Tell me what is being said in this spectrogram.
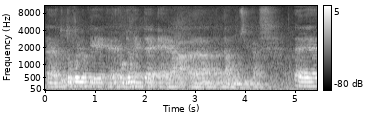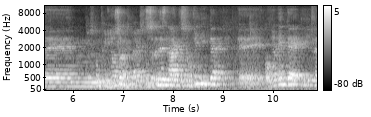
eh, tutto quello che eh, ovviamente era la musica. Ehm, so, le slide sono finite, ovviamente il,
